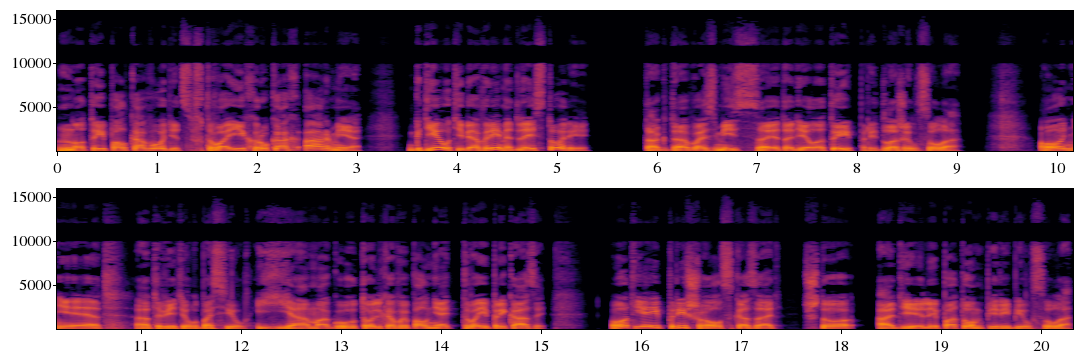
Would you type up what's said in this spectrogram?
«Но ты полководец, в твоих руках армия. Где у тебя время для истории?» «Тогда возьмись за это дело ты», — предложил Сула. «О нет», — ответил Басил, — «я могу только выполнять твои приказы. Вот я и пришел сказать, что о деле потом перебил Сула.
